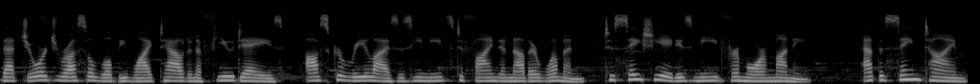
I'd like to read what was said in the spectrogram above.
that George Russell will be wiped out in a few days, Oscar realizes he needs to find another woman to satiate his need for more money. At the same time,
